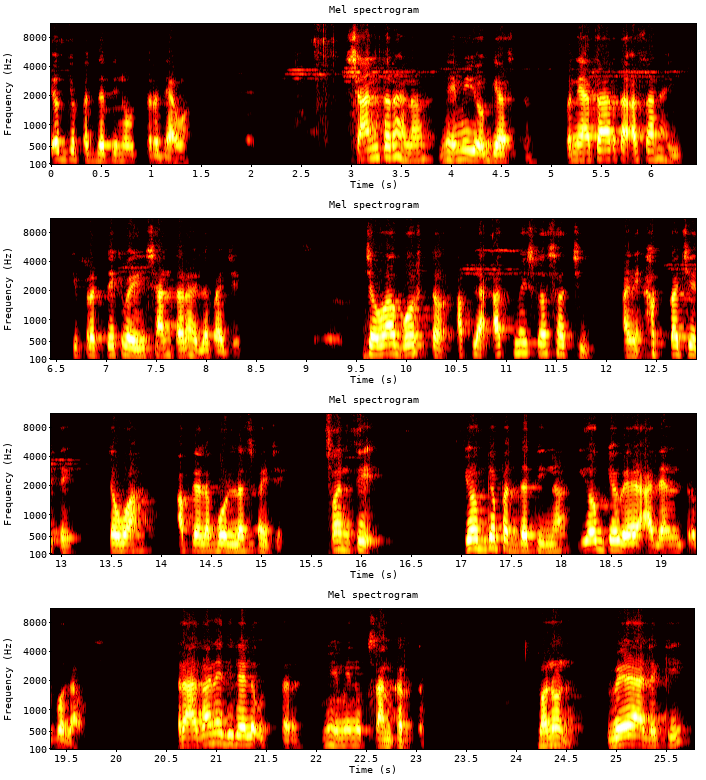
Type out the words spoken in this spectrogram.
योग्य पद्धतीने उत्तर द्यावं. शांत राहणं नेहमी योग्य असतं. पण याचा अर्थ असा नाही की प्रत्येक वेळी शांत राहिलं पाहिजे. जेव्हा गोष्ट आपल्या आत्मविश्वासाची आणि हक्काची येते तेव्हा आपल्याला बोललंच पाहिजे. पण ते योग्य पद्धतीनं योग्य वेळ आल्यानंतर बोलावं. रागाने दिलेलं उत्तर नेहमी नुकसान करतं. म्हणून वेळ आले की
